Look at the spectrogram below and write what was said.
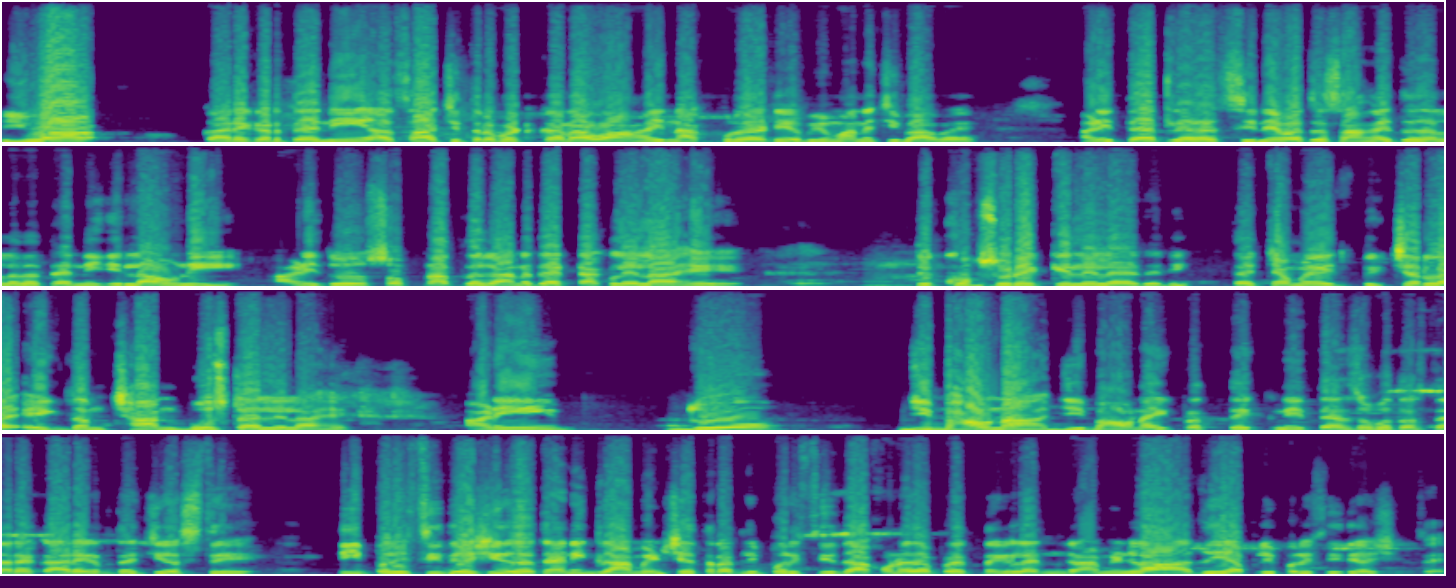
युवा कार्यकर्त्यांनी असा चित्रपट करावा ही नागपूरसाठी अभिमानाची बाब आहे. आणि त्यातल्या सिनेमाचं सांगायचं झालं तर त्यांनी जी लावणी आणि जो स्वप्नातलं गाणं त्यात टाकलेलं आहे ते खूप सुरेख केलेलं आहे त्यांनी. त्याच्यामुळे पिक्चरला एकदम छान बूस्ट आलेला आहे. आणि जो जी भावना जी भावना एक प्रत्येक नेत्यांसोबत असणाऱ्या कार्यकर्त्याची असते ती परिस्थिती अशीच असते आणि ग्रामीण क्षेत्रातली परिस्थिती दाखवण्याचा प्रयत्न केला आणि ग्रामीणला आजही आपली परिस्थिती अशीच आहे.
